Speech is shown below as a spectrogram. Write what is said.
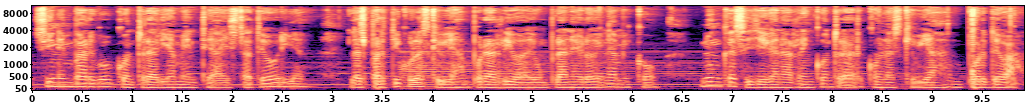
Sin embargo, contrariamente a esta teoría, las partículas que viajan por arriba de un plano aerodinámico nunca se llegan a reencontrar con las que viajan por debajo.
